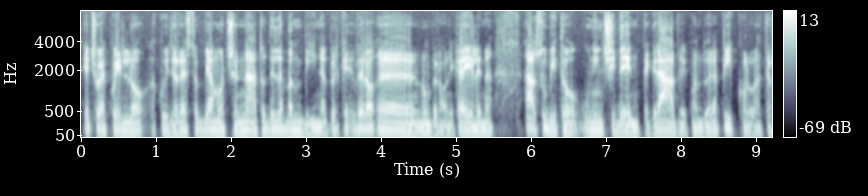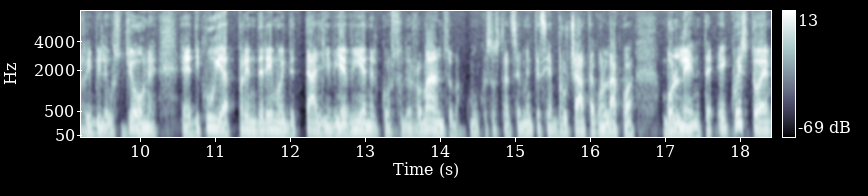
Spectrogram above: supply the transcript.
e cioè quello a cui del resto abbiamo accennato della bambina, perché Vero, eh, non Veronica, Elena ha subito un incidente grave quando era piccolo, una terribile ustione, eh, di cui apprenderemo i dettagli via via nel corso del romanzo, ma comunque sostanzialmente si è bruciata con l'acqua bollente. E questo è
